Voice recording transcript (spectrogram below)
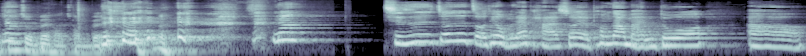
先准备好装备。那其实就是昨天我们在爬的时候也碰到蛮多呃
